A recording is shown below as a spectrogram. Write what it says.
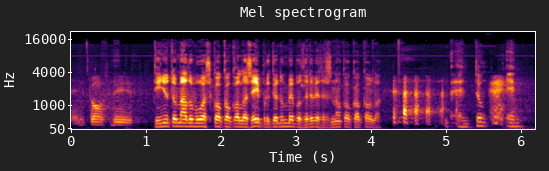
entonces Tiño tomado boas Coca-Colas aí porque eu non bebo cervezas, non Coca-Cola. entón, entón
